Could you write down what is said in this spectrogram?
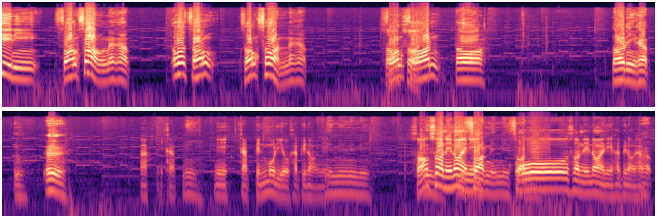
ทีนี่สองซ่องนะครับ โอ้สองสองซ้อนนะครับสองซ้อนต่อต่อนี่ครับอืมเอออะนี่ครับนี่นี่นี่ครับเป็นโมเดลครับพี่น้องนี่นี่นี่นี่สองซ่อนน้อยๆนี่ซ่อนนี่นี่ซ่อนโอ้ซ่อนน้อยๆนี่ครับพี่น้องครับครับ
